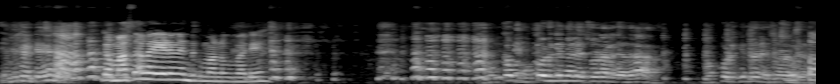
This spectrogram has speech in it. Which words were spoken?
ఎందుకంటే ఇంకా మసాలా వేయడం ఎందుకు మనకు మరి? ముక్క ముక్క ఉడికిందో లేదు చూడాలి కదా. ముక్క ఉడికిందో లేదు చూడాలి కదా. చూస్తా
